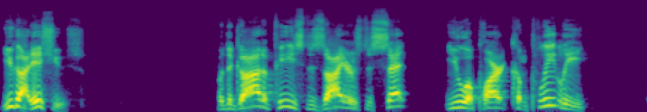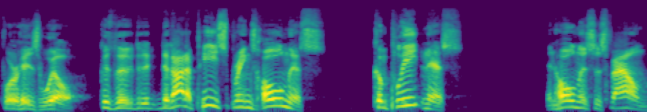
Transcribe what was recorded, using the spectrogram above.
you got issues. But the God of peace desires to set you apart completely for his will. Because the, the, the, God of peace brings wholeness, completeness. And wholeness is found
